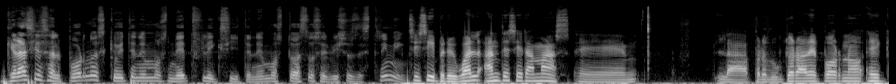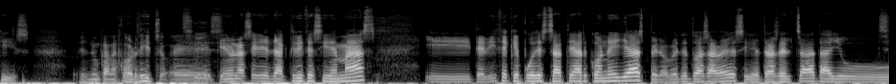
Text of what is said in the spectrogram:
gracias al porno es que hoy tenemos Netflix y tenemos todos estos servicios de streaming. Sí, sí, pero igual antes era más eh, la productora de porno X, eh, nunca mejor dicho, eh, Sí, tiene sí. una serie de actrices y demás y te dice que puedes chatear con ellas, pero vete tú a saber si detrás del chat hay un Sí,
